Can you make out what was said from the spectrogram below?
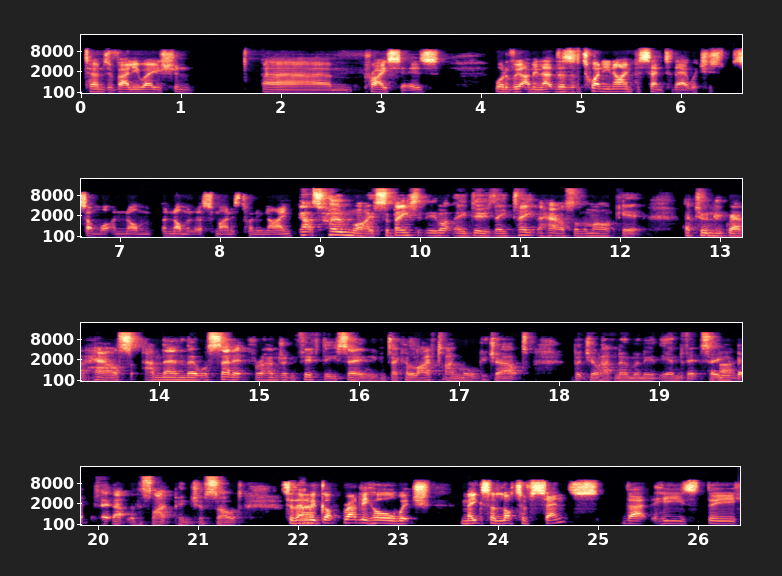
in terms of valuation um, prices. What have we? I mean, that, there's a 29% there, which is somewhat anom- anomalous, minus 29. That's Homewise. So basically, what they do is they take the house on the market, a 200 grand house, and then they will sell it for 150, saying you can take a lifetime mortgage out, but you'll have no money at the end of it. So you've got to take that with a slight pinch of salt. So then Uh, we've got Bradley Hall, which makes a lot of sense that he's the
